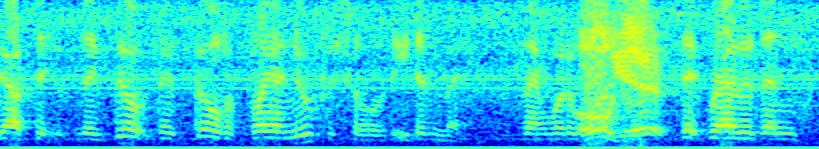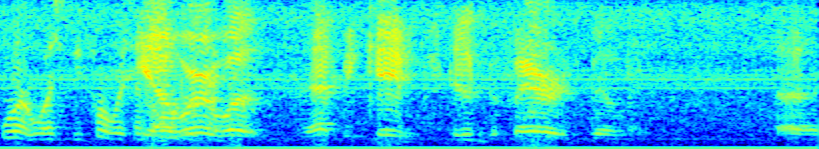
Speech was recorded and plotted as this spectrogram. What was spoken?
got the, they built, they built a brand new facility, didn't they? That what it was? Oh, yes. That rather than where it was before was Yeah, where it was, that became Student Affairs Building. Uh,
